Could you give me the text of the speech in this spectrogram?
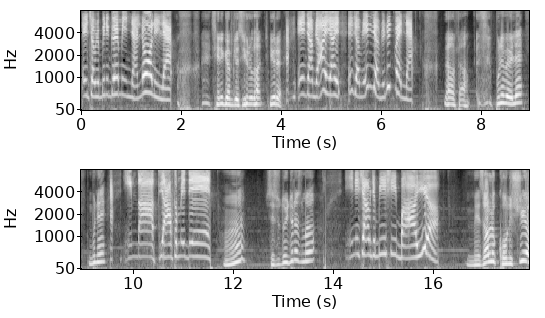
Amca beni görmeyin lan ne oluyor la? Seni gömeceğiz yürü lan yürü. Amca ay ay Enes amca lütfen la. Tamam tamam. Bu ne böyle? Bu ne? İmdat yardım edin. Ha? Sesi duydunuz mu? Enes amca bir şey bağırıyor. Mezarlık konuşuyor.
